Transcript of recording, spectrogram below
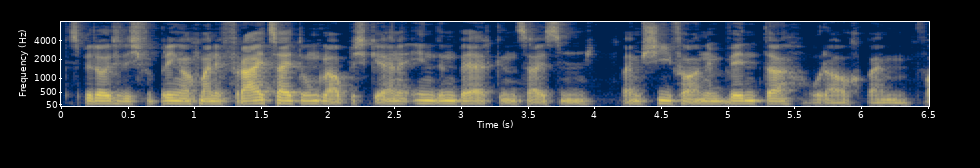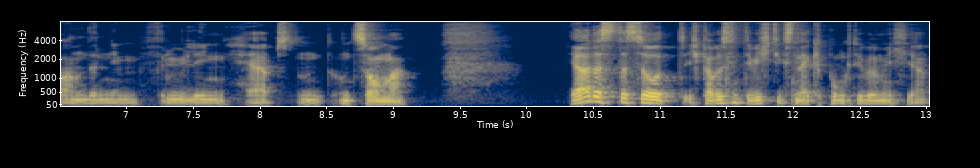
das bedeutet, ich verbringe auch meine Freizeit unglaublich gerne in den Bergen, sei es im, beim Skifahren im Winter oder auch beim Wandern im Frühling, Herbst und, und Sommer. Ja, das, das so, ich glaube, das sind die wichtigsten Eckpunkte über mich, ja.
